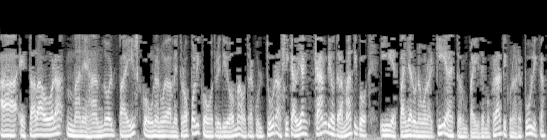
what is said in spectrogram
a estar ahora manejando el país con una nueva metrópoli, con otro idioma, otra cultura, así que habían cambios dramáticos y España era una monarquía, esto era un país democrático, una república.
